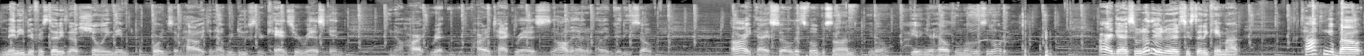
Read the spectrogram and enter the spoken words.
many different studies now showing the importance of how it can help reduce their cancer risk and, you know, heart heart attack risk, all the other, other goodies. So, all right, guys. So let's focus on, you know, getting your health and wellness in order. All right, guys. So another interesting study came out talking about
